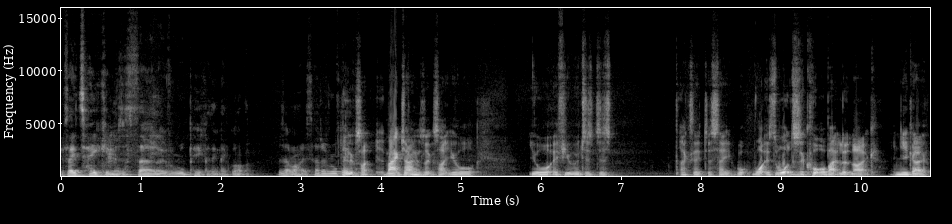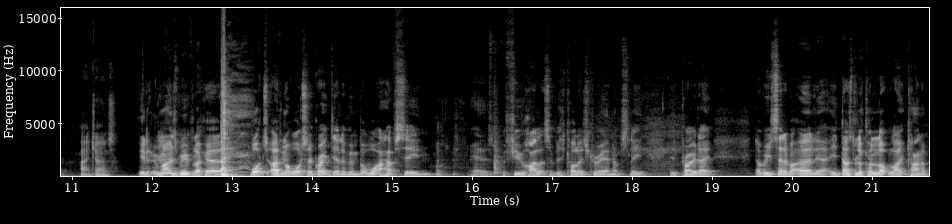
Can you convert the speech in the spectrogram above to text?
If they take him as a third overall pick, I think they've got. Is that right? Third overall pick. It looks like Mac Jones looks like your your if you were to just like I said to say what, what is what does a quarterback look like and you go Mac Jones. It reminds me of like a watch. I've not watched a great deal of him, but what I have seen, yeah, a few highlights of his college career and obviously his pro day that we said about earlier. It does look a lot like kind of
